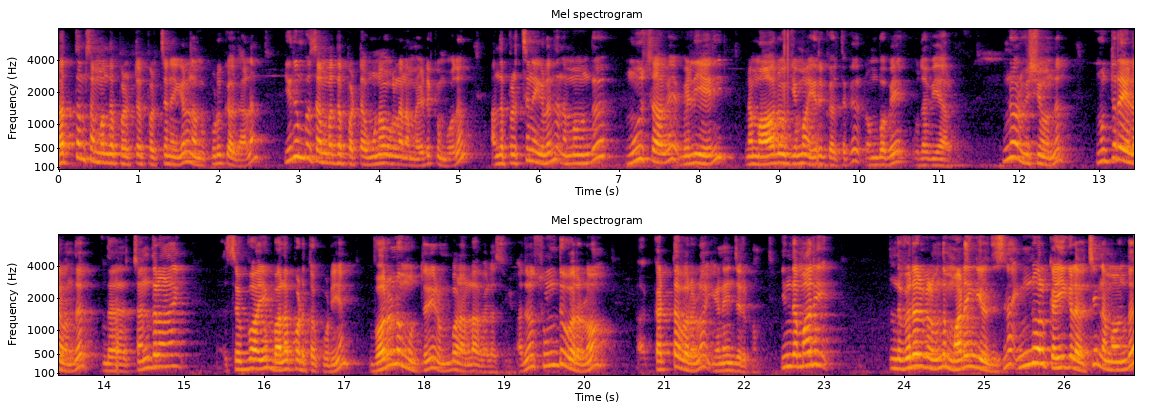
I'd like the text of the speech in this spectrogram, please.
ரத்தம் சம்மந்தப்பட்ட பிரச்சனைகள் நம்ம கொடுக்கறதால இரும்பு சம்மந்தப்பட்ட உணவுகளை நம்ம எடுக்கும்போது அந்த பிரச்சனைகள் வந்து நம்ம வந்து முழுசாவே வெளியேறி நம்ம ஆரோக்கியமாக இருக்கிறதுக்கு ரொம்பவே உதவியாக இருக்கும். இன்னொரு விஷயம் வந்து முத்திரையில் வந்து இந்த சந்திரனை செவ்வாயும் பலப்படுத்தக்கூடிய வருண முத்திரை ரொம்ப நல்லா வேலை செய்யும். அதுவும் சுண்டு வரலும் கட்ட கட்டை இணைஞ்சிருக்கும். இந்த மாதிரி இந்த விரல்கள் வந்து மடங்கி இருந்துச்சுன்னா இன்னொரு கைகளை வச்சு நம்ம வந்து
